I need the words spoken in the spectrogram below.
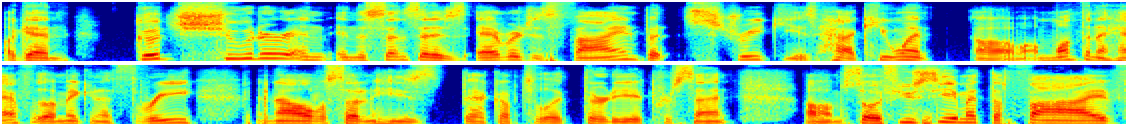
Again, good shooter in, in the sense that his average is fine, but streaky as heck. He went um, a month and a half without making a three, and now all of a sudden he's back up to like 38%. Um, so if you see him at the five,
